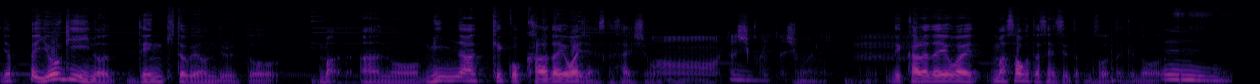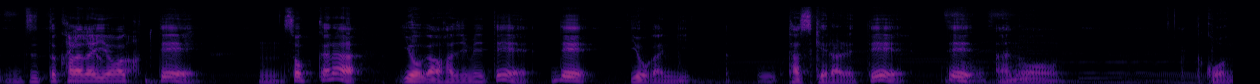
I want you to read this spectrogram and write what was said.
やっぱりヨギーの伝記とか読んでると、ま、あのみんな結構体弱いじゃないですか最初。ああ、確かに確かに。うん。で体弱いまあ迫田先生とかもそうだけど、うん。ずっと体弱くて、うん、そっからヨガを始めてでヨガに助けられてでね。あのこ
